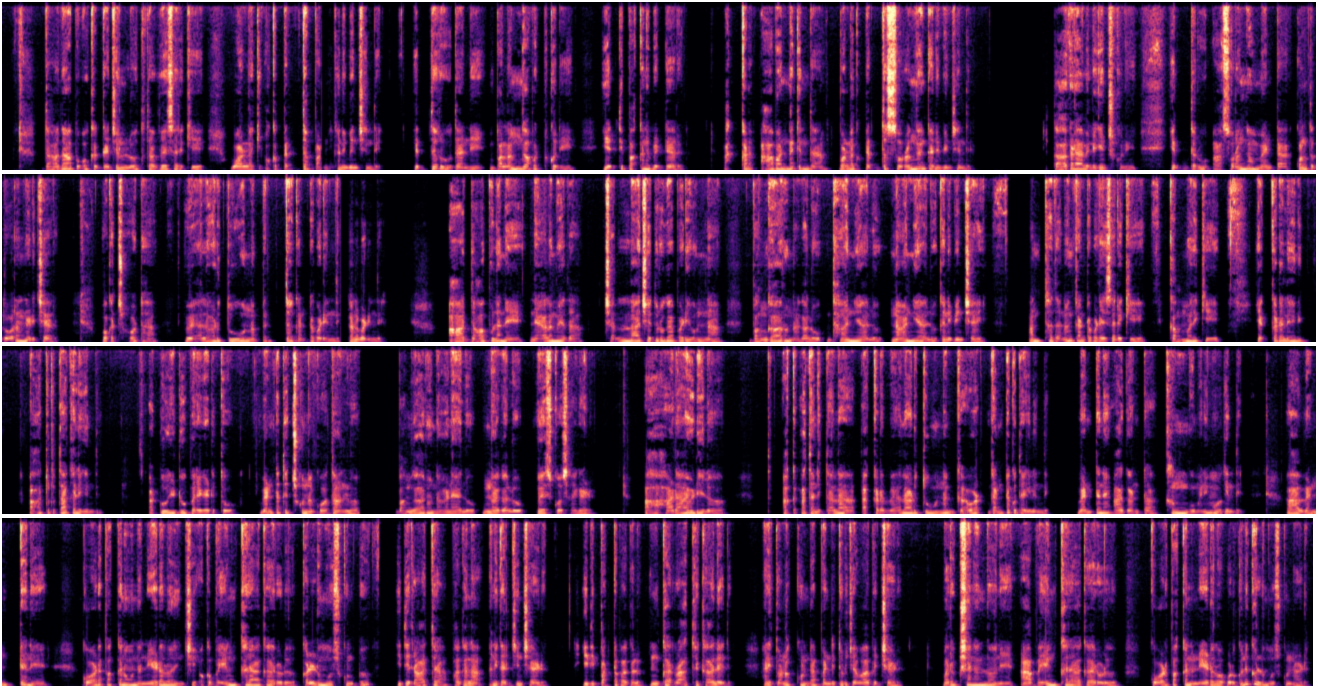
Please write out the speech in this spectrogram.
దాదాపు ఒక గజంలో తవ్వేసరికి వాళ్ళకి ఒక పెద్ద బండ కనిపించింది. ఇద్దరూ దాన్ని బలంగా పట్టుకొని ఎత్తి పక్కన పెట్టారు. అక్కడ ఆ బండ కింద వాళ్ళకు పెద్ద సొరంగం కనిపించింది. కాకడా వెలిగించుకుని ఇద్దరూ ఆ సొరంగం వెంట కొంత దూరం నడిచారు. ఒక చోట వేలాడుతూ ఉన్న పెద్ద గంట పడింది కనబడింది. ఆ దాపులనే నేల మీద చల్లా చెదురుగా పడి ఉన్న బంగారు నగలు ధాన్యాలు నాణ్యాలు కనిపించాయి. అంత ధనం కంటపడేసరికి కమ్మరికి ఎక్కడ లేని ఆతృత కలిగింది. అటూ ఇటూ పరిగెడుతూ వెంట తెచ్చుకున్న గోతాంలో బంగారు నాణేలు నగలు వేసుకోసాగాడు. ఆ హడావిడిలో అతని తల అక్కడ వేలాడుతూ ఉన్న గంటకు తగిలింది. వెంటనే ఆ గంట కంగుమని మోగింది. ఆ వెంటనే గోడ పక్కన ఉన్న నీడలో నుంచి ఒక భయంకరాకారుడు కళ్ళు మూసుకుంటూ ఇది రాత్ర పగల అని గర్జించాడు. ఇది పట్టపగలు ఇంకా రాత్రి కాలేదు అని తొనక్కుండా పండితుడు జవాబిచ్చాడు. మరుక్షణంలోనే ఆ భయంకరాకారుడు గోడ పక్కన నీడలో పడుకొని కళ్ళు మూసుకున్నాడు.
